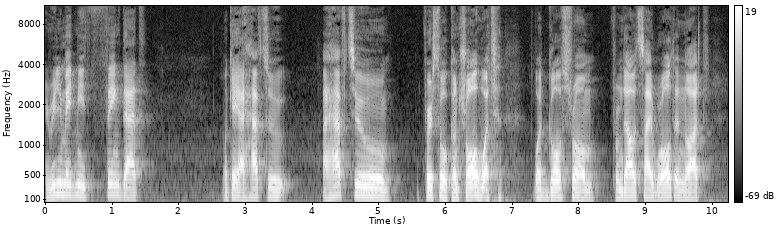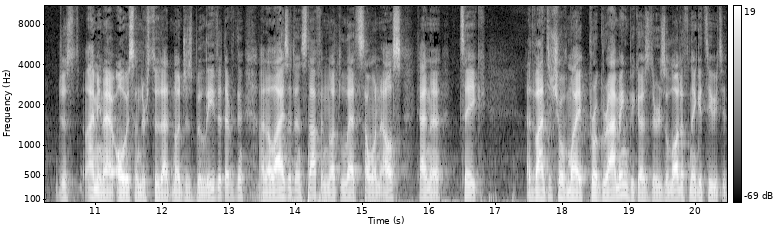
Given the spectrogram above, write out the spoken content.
it really made me think that okay i have to i have to first of all control what what goes from from the outside world and not just i mean i always understood that not just believe that everything analyze it and stuff and not let someone else kind of take advantage of my programming because there's a lot of negativity.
